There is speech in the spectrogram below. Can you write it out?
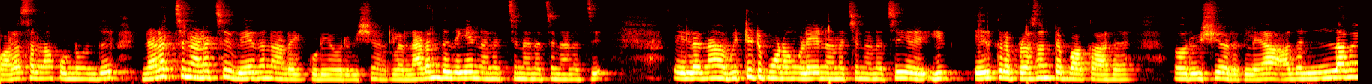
பழசெல்லாம் கொண்டு வந்து நினச்சி நினச்சி வேதனை அடையக்கூடிய ஒரு விஷயம் இருக்குல்ல. நடந்ததையே நினச்சி நினச்சி நினச்சி இல்லைன்னா விட்டுட்டு போனவங்களே நினச்சி நினச்சி இருக்கிற ப்ரெசண்ட்டை பார்க்காத ஒரு விஷயம் இருக்கு இல்லையா? அதெல்லாமே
